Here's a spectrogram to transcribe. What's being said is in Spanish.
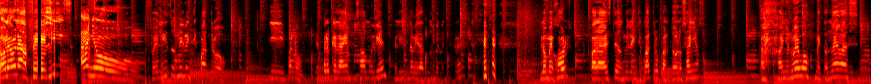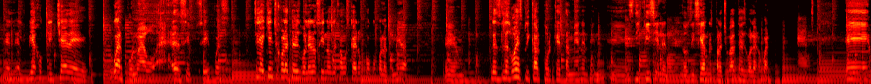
Hola, hola, feliz año, feliz 2024 y bueno, espero que la hayan pasado muy bien, feliz Navidad 2023, lo mejor para este 2024, para todos los años, ah, año nuevo, metas nuevas, el, viejo cliché de cuerpo nuevo, eh, sí, sí, pues sí, aquí en Chocolate Bisbolero sí nos dejamos caer un poco con la comida. Eh, les, les, voy a explicar por qué también eh, es difícil en los diciembres para chocolate beisbolero. Bueno, eh,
